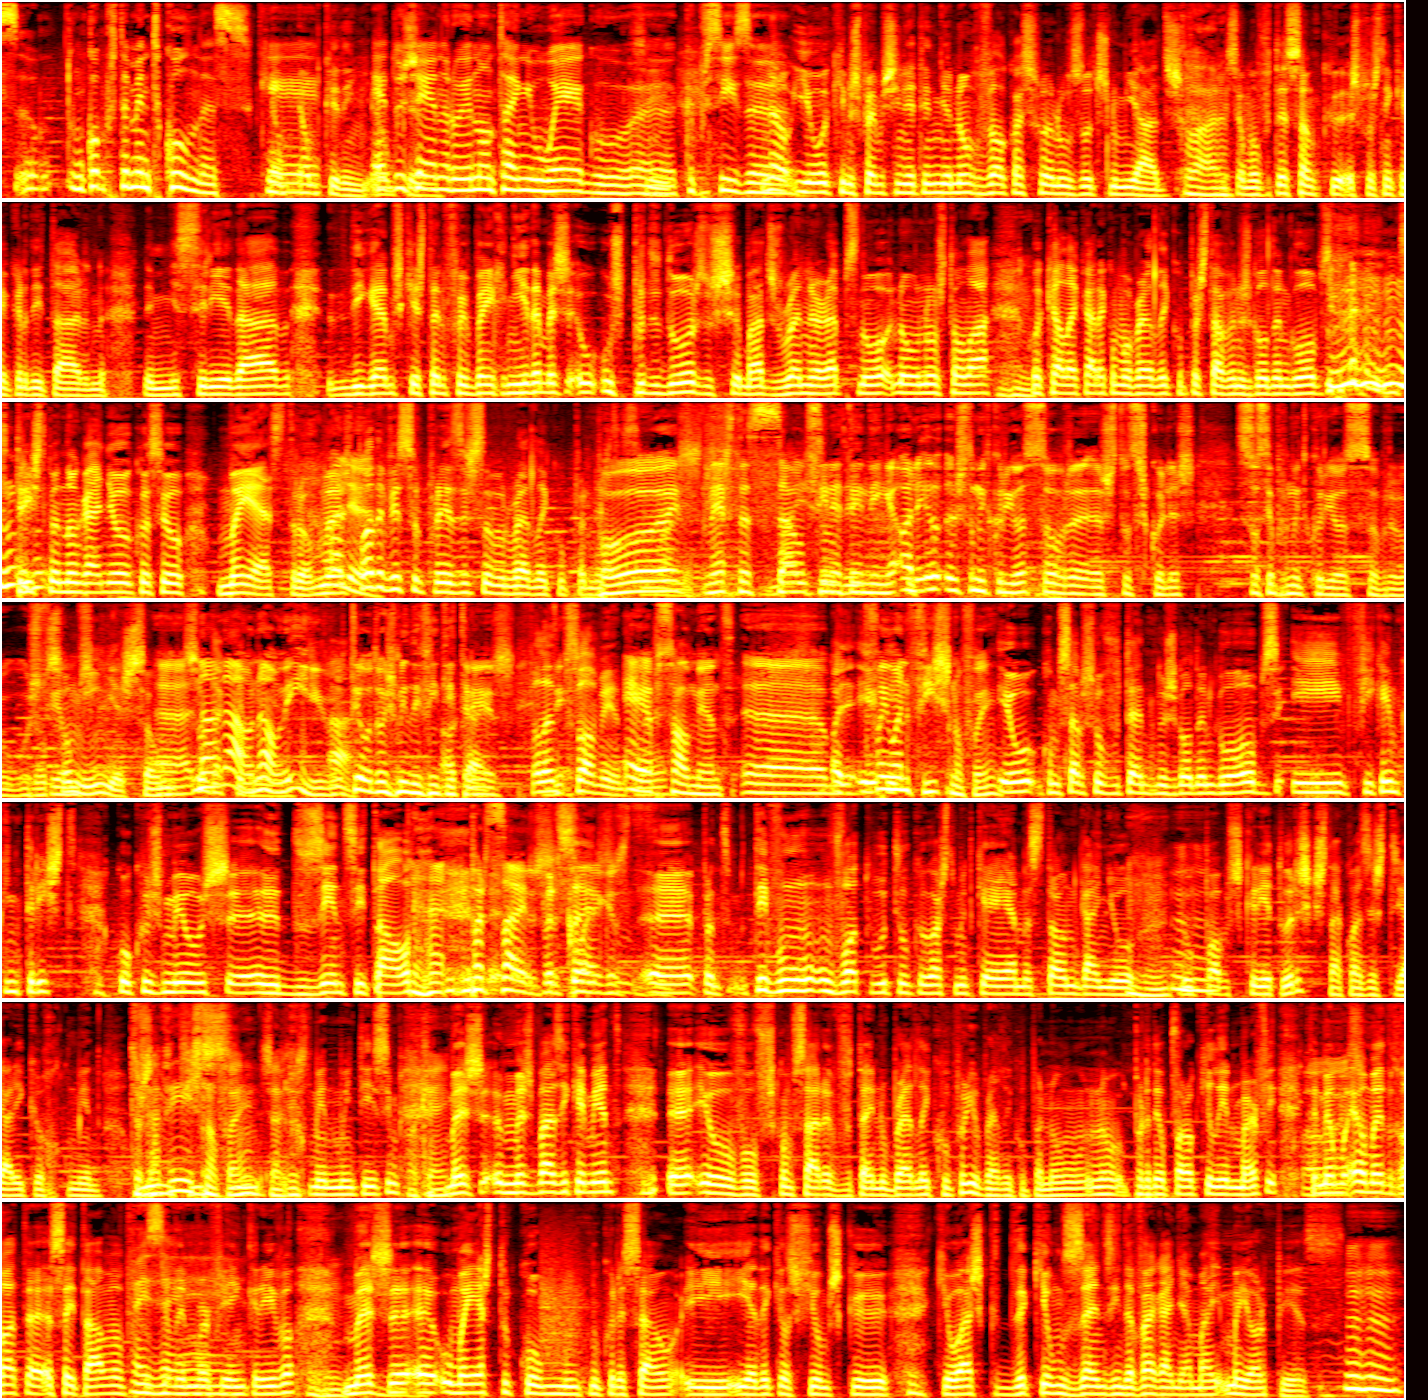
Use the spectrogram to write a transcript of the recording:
um comportamento de coolness? Que É um- é, é um bocadinho, é É um do bocadinho. género, eu não tenho o ego eh, que precisa. Não, e eu aqui nos prémios Cine Tendinha não revelo quais foram os outros nomeados. Claro. Isso é uma votação que as pessoas têm que acreditar na, na minha seriedade. Digamos que este ano foi bem renhida, mas o- os perdedores, os chamados runner-ups, não, não, não estão lá Uhum. com aquela cara como o Bradley Cooper estava nos Golden Globes. Muito triste quando não ganhou com o seu maestro. Mas Olha- pode haver surpresas sobre o Bradley Cooper nesta Pois, cerimónia. nesta sessão de Cine um. Tendinha. Olha, eu, eu estou muito curioso sobre as tuas escolhas. Sou sempre muito curioso sobre os Não são filmes. minhas, são. Ah, são não, não, não. E o Ah, teu 2023. ok. Falando De- pessoalmente. É, não pessoalmente. Ah, Olha, eu- foi um eu- ano fixe, não foi? Eu, como sabes, sou votante nos Golden Globes e fiquei um bocadinho triste com que os meus eh, 200 e tal Parceiros, parceiros. colegas. eh, pronto, teve um, um voto útil que eu gosto muito, que é a Emma Stone, ganhou Uhum. do Pobres Criaturas, que está quase a estrear e que eu recomendo. Tu já viste, não foi? Já viste? Recomendo muitíssimo. Ok. Mas, mas basicamente, eh, eu vou-vos confessar, votei no Bradley Cooper e o Bradley Cooper não, não- perdeu para o Killian Murphy. Também é uma, é uma derrota aceitável, porque o Pois é. Killian Murphy é incrível. Mas eh, o maestro tocou-me muito no coração e, e é daqueles filmes que, que eu acho que daqui a uns anos ainda vai ganhar mai- maior peso. Uhum.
